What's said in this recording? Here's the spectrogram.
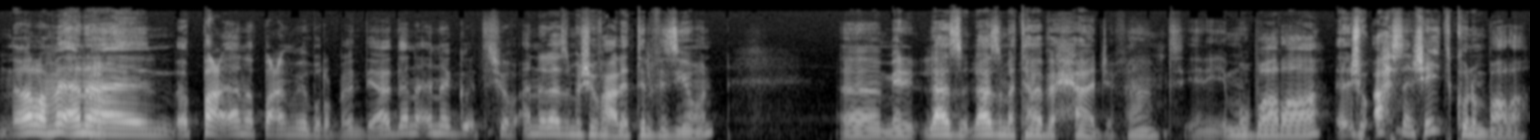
والله ما أنا الطعم أنا الطعم يضرب عندي. عاد أنا أنا قلت شوف أنا لازم أشوفها على التلفزيون. يعني لازم لازم أتابع حاجة فهمت؟ يعني مباراة. شو أحسن شيء تكون مباراة؟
